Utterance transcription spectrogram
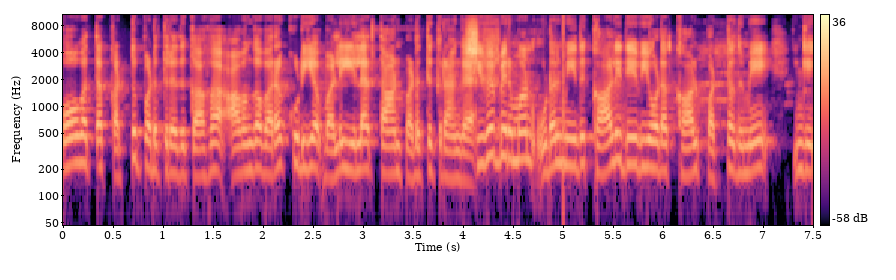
கோவத்தை கட்டுப்படுத்துறதுக்காக அவங்க வரக்கூடிய வழியில தான் படுத்துக்கிறாங்க. சிவபெருமான் உடல் மீது காளி தேவியோட கால் பட்டதுமே இங்கே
